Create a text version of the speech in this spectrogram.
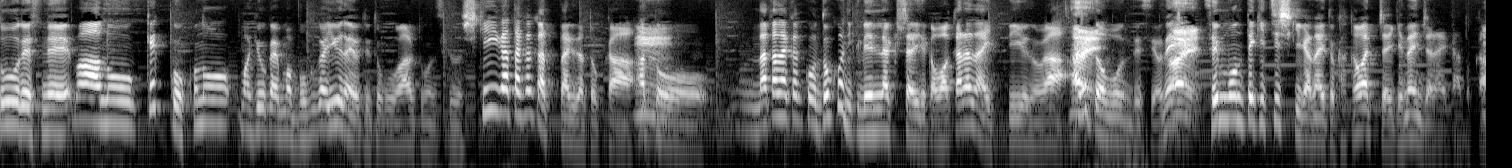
そうですね。まあ、あの、結構この、まあ、業界、まあ、僕が言うなよというところがあると思うんですけど、敷居が高かったりだとか、うんあと、なかなかこう、どこに連絡したらいいのかわからないっていうのがあると思うんですよね。はいはい専門的知識がないと関わっちゃいけないんじゃないかとうか、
